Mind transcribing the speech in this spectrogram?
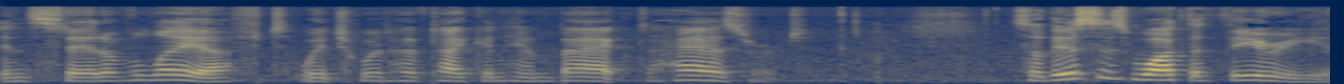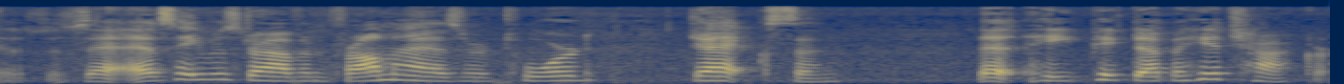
instead of left, which would have taken him back to Hazard. So this is what the theory is, is that as he was driving from Hazard toward Jackson, that he picked up a hitchhiker.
